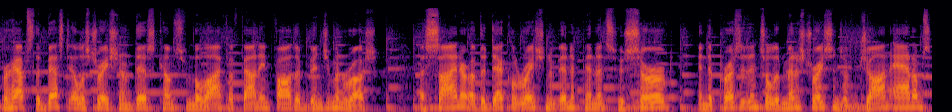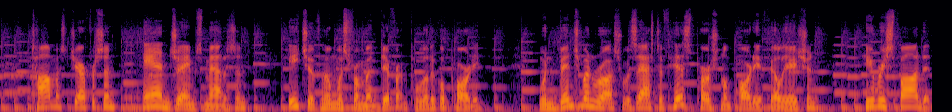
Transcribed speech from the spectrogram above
Perhaps the best illustration of this comes from the life of founding father Benjamin Rush, a signer of the Declaration of Independence who served in the presidential administrations of John Adams, Thomas Jefferson, and James Madison each of whom was from a different political party. When Benjamin Rush was asked of his personal party affiliation, he responded,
